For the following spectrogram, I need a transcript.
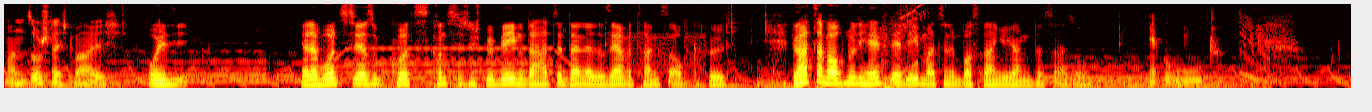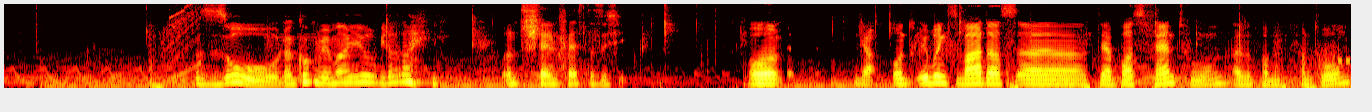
Mann, so schlecht war ich. Ohne die. Ja, da wurdest du ja so kurz, konntest dich nicht bewegen und da hatte deine Reservetanks aufgefüllt. Du hattest aber auch nur die Hälfte der Leben, als du in den Boss reingegangen bist, also. Ja gut. So, dann gucken wir mal hier wieder rein. Und stellen fest, dass ich... Und ja, und übrigens war das äh, der Boss Phantom, also vom Phantom.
